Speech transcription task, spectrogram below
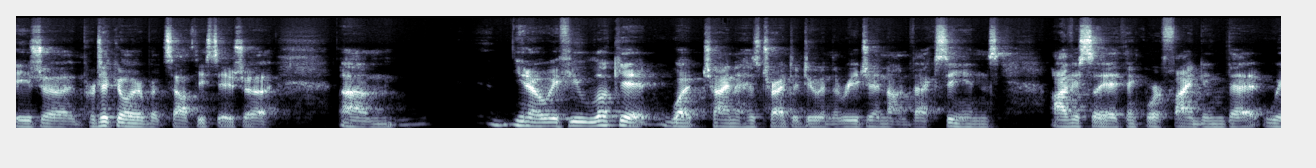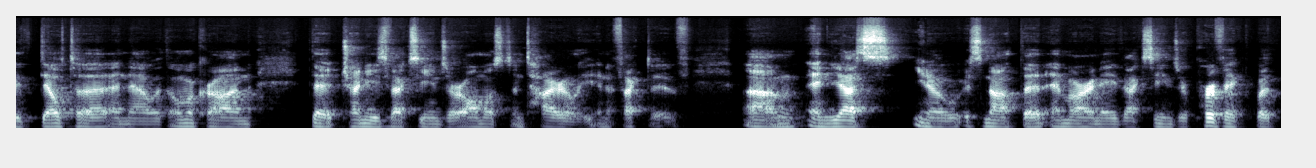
Asia in particular, but Southeast Asia. Um, you know, if you look at what China has tried to do in the region on vaccines, obviously, I think we're finding that with Delta and now with Omicron, that Chinese vaccines are almost entirely ineffective. Um, and yes, you know, it's not that mRNA vaccines are perfect, but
